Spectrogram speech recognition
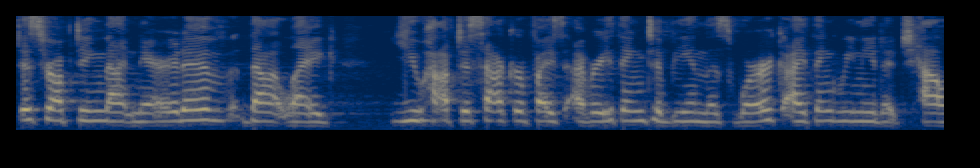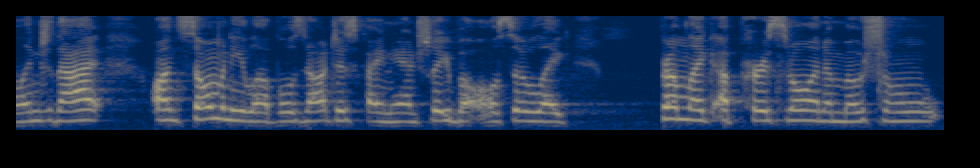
disrupting that narrative that, like, you have to sacrifice everything to be in this work. I think we need to challenge that on so many levels, not just financially, but also like from like a personal and emotional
